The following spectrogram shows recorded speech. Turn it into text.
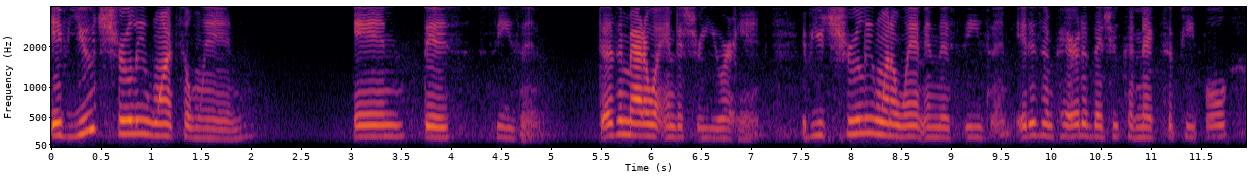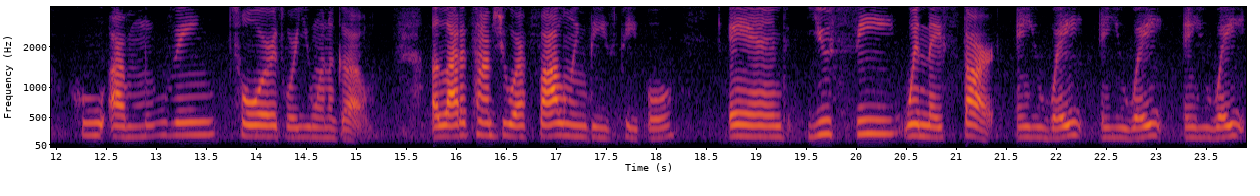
if you truly want to win in this season, doesn't matter what industry you are in, if you truly want to win in this season, it is imperative that you connect to people who are moving towards where you want to go. A lot of times you are following these people and you see when they start and you wait and you wait and you wait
